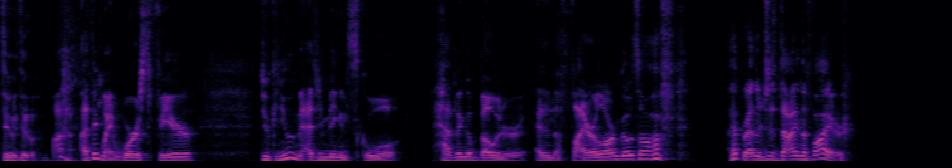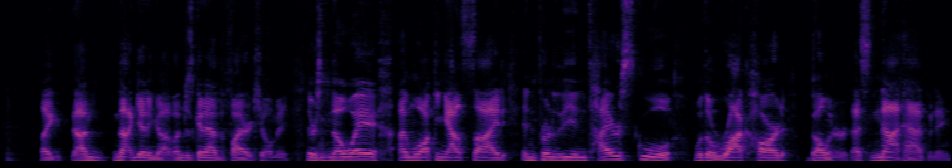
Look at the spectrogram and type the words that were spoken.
Dude, I, I think my worst fear, dude. Can you imagine being in school having a boner and then the fire alarm goes off? I'd rather just die in the fire. Like, I'm not getting up. I'm just gonna have the fire kill me. There's no way I'm walking outside in front of the entire school with a rock hard boner. That's not happening.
